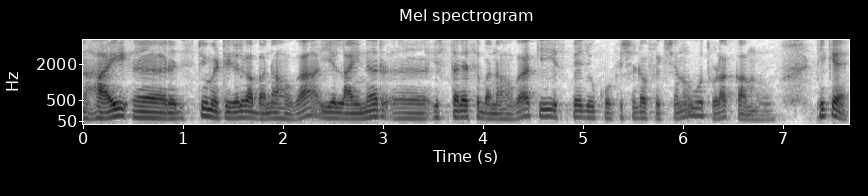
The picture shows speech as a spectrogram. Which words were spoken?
हाई रजिस्ट्री मटेरियल का बना होगा। ये लाइनर इस तरह से बना होगा कि इस पर जो कोफिशेंट ऑफ़ फ्रिक्शन हो, वो थोड़ा कम हो। ठीक है?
